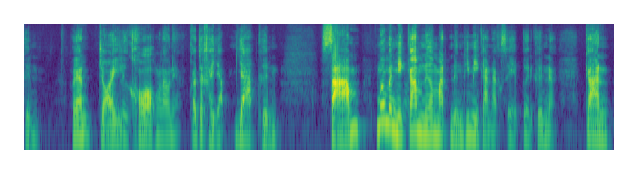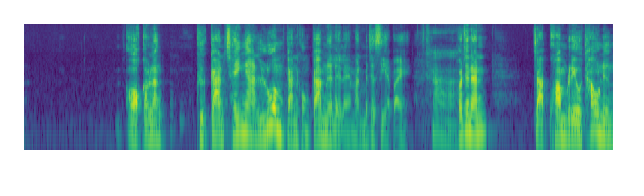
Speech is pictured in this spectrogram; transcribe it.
ขึ้น เพราะฉะนั้นจอยหรือข้อของเราเนี่ยก็จะขยับยากขึ้น 3. เมื่อมันมีกล้ามเนื้อมัดหนึ่งที่มีการอักเสบเกิดขึ้นน่ะการออกกำลัง คือการใช้งานร่วมกันของกล้ามเนื้อหลาย ๆ มัดมันจะเสียไปค่ะเพราะฉะนั้นจากความเร็วเท่าหนึ่ง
